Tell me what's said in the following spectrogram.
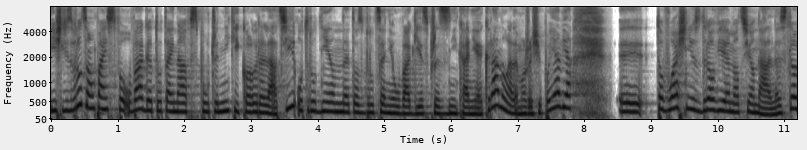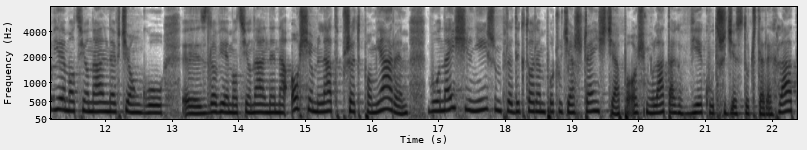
Jeśli zwrócą Państwo uwagę tutaj na współczynniki korelacji, utrudnione to zwrócenie uwagi jest przez znikanie ekranu, ale może się pojawia, y, to właśnie zdrowie emocjonalne. Zdrowie emocjonalne w ciągu, y, zdrowie emocjonalne na 8 lat przed pomiarem było najsilniejszym predyktorem poczucia szczęścia po 8 latach w wieku 34 lat.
